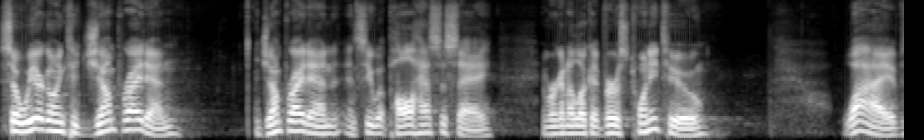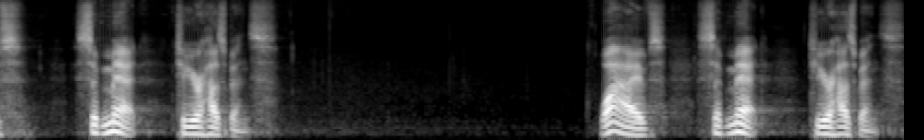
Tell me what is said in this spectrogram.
So we are going to jump right in, jump right in and see what Paul has to say. And we're going to look at verse 22. Wives, submit to your husbands. Wives, submit to your husbands.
